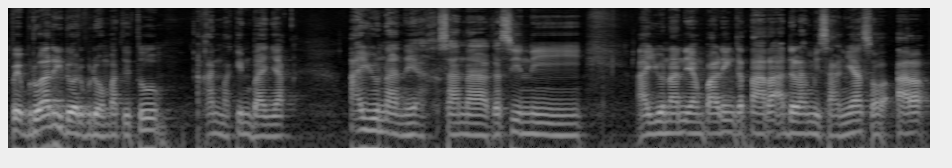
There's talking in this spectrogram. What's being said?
Februari 2024 itu akan makin banyak ayunan ya ke sana ke sini. Ayunan yang paling ketara adalah misalnya soal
